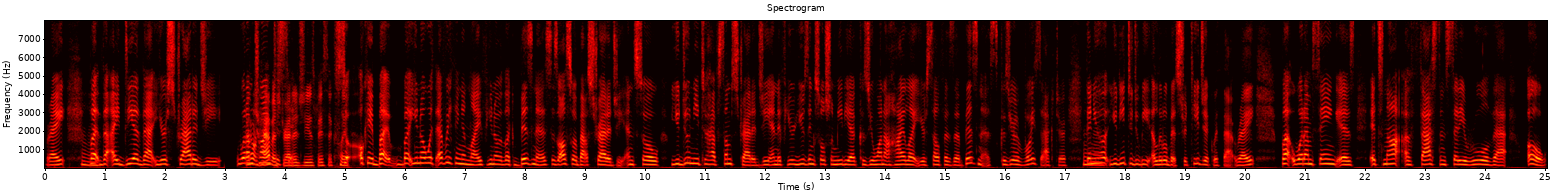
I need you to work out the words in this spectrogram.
right? Mhm. But the idea that your strategy, what I am don't trying have a to say, strategy is basically So okay, but but you know, with everything in life, you know, like business is also about strategy, and so you do need to have some strategy. And if you're using social media because you want to highlight yourself as a business, because you're a voice actor, then you mm-hmm. you need to do be a little bit strategic with that, right? But what I'm saying is, it's not a fast and steady rule that oh.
